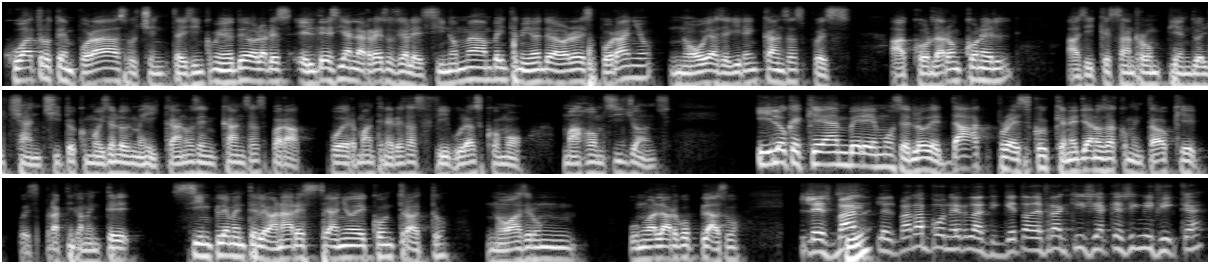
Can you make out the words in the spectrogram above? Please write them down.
cuatro temporadas, 85 millones de dólares. Él decía en las redes sociales, si no me dan 20 millones de dólares por año, no voy a seguir en Kansas, pues acordaron con él, así que están rompiendo el chanchito, como dicen los mexicanos en Kansas, para poder mantener esas figuras como Mahomes y Jones. Y lo que queda en veremos es lo de Dak Prescott, que ya nos ha comentado que pues prácticamente simplemente le van a dar este año de contrato, no va a ser un, uno a largo plazo. Les van, les van a poner la etiqueta de franquicia, ¿qué significa?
